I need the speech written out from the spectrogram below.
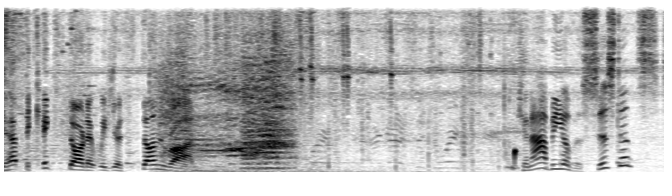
You have to kickstart it with your stun rod. Can I be of assistance?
